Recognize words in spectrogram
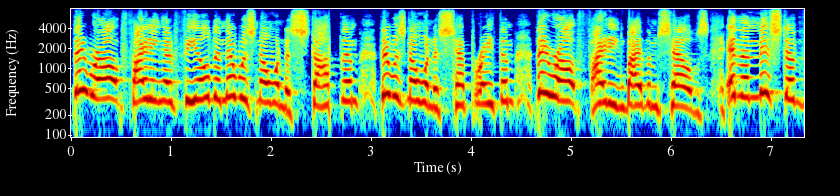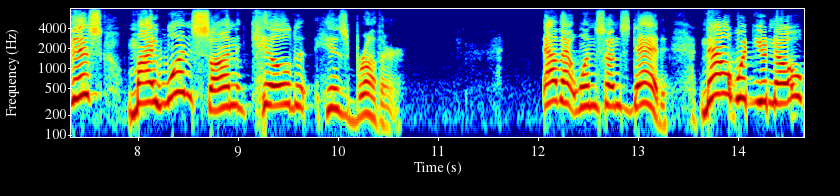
they were out fighting a field and there was no one to stop them. There was no one to separate them. They were out fighting by themselves. In the midst of this, my one son killed his brother. Now that one son's dead. Now, would you know,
